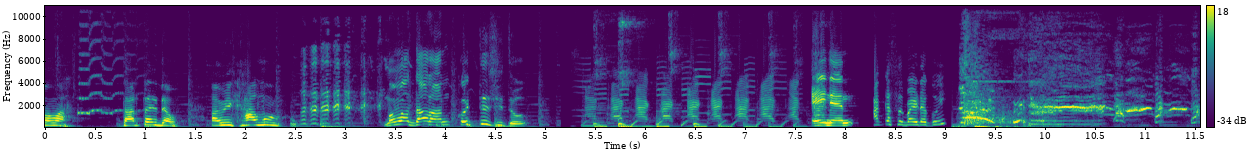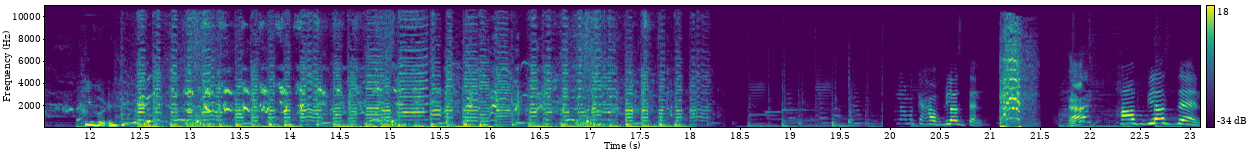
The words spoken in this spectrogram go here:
মামা তাড়াতাড়ি দাও আমি খামু। মামা দাঁড়ান করতেছি তো। এই নেন। আকাশের বাড়িটা কই? বলে আমাকে হাফ গ্লাস দেন। হ্যাঁ? হাফ গ্লাস দেন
